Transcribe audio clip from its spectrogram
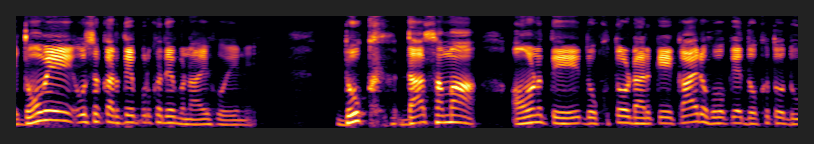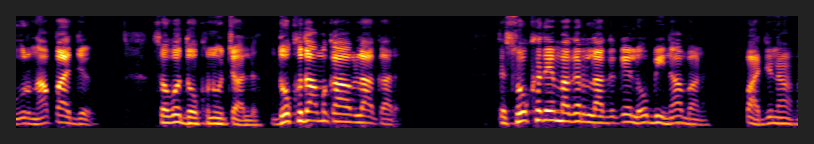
ਇਹ ਦੋਵੇਂ ਉਸ ਕਰਤੇ ਪੁਰਖ ਦੇ ਬਣਾਏ ਹੋਏ ਨੇ। ਦੁੱਖ ਦਾ ਸਮਾਂ ਆਉਣ ਤੇ ਦੁੱਖ ਤੋਂ ਡਰ ਕੇ ਕਾਇਰ ਹੋ ਕੇ ਦੁੱਖ ਤੋਂ ਦੂਰ ਨਾ ਭੱਜ, ਸਗੋਂ ਦੁੱਖ ਨੂੰ ਚੱਲ। ਦੁੱਖ ਦਾ ਮੁਕਾਬਲਾ ਕਰ ਤੇ ਸੁੱਖ ਦੇ ਮਗਰ ਲੱਗ ਕੇ ਲੋਭੀ ਨਾ ਬਣ, ਭੱਜ ਨਾ।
